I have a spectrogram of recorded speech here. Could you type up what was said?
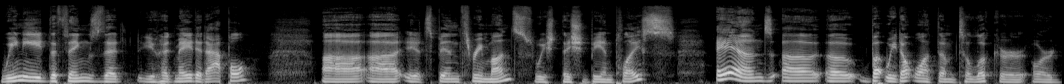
We need the things that you had made at Apple it's been three months. We sh- they should be in place, and uh, uh, but we don't want them to look or or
